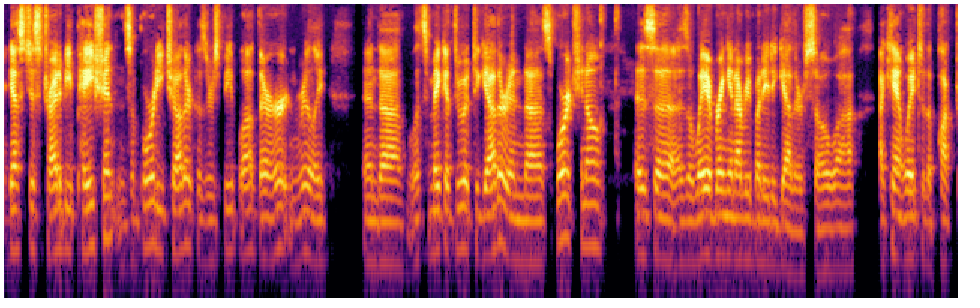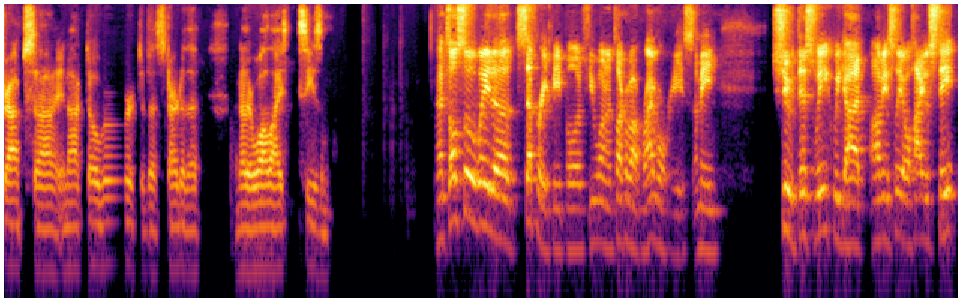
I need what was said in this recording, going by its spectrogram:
I guess just try to be patient and support each other because there's people out there hurting really and uh, let's make it through it together. And uh, sports, you know, is a, is a way of bringing everybody together. So uh, I can't wait till the puck drops uh, in October to the start of the another walleye season. That's also a way to separate people if you want to talk about rivalries. I mean, shoot, this week we got obviously Ohio State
